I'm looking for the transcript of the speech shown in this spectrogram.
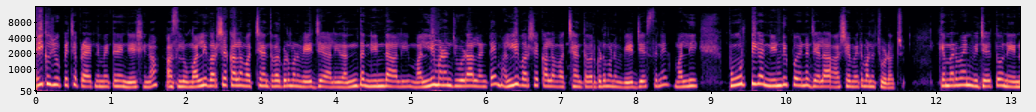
మీకు చూపించే ప్రయత్నం అయితే నేను చేసిన. అసలు మళ్ళీ వర్షాకాలం వచ్చేంత వరకు కూడా మనం వెయిట్ చేయాలి. ఇదంతా నిండాలి. మళ్ళీ మనం చూడాలంటే మళ్ళీ వర్షాకాలం వచ్చేంత వరకు కూడా మనం వెయిట్ చేస్తేనే మళ్ళీ పూర్తిగా నిండిపోయిన జలాశయం అయితే మనం చూడొచ్చు. కెమెరామెన్ విజయ్తో నేను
